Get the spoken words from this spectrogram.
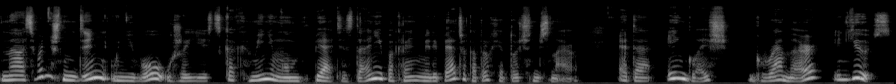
На сегодняшний день у него уже есть как минимум пять изданий, по крайней мере пять, о которых я точно знаю. Это English Grammar in Use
